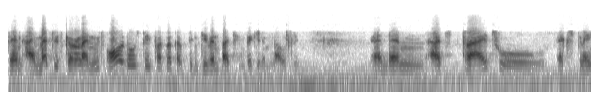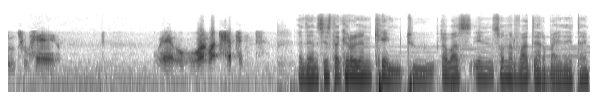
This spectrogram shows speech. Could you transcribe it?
Then I met with Caroline with all those papers that have been given by Thembekile Molaudzi. And then I tried to explain to her uh, what, what happened. And then Sister Caroline came to, I was in Zonderwater by that time.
